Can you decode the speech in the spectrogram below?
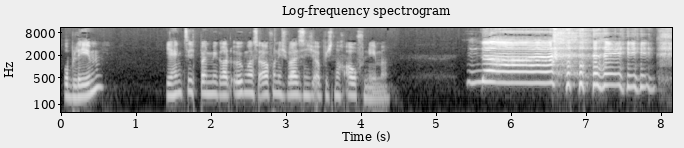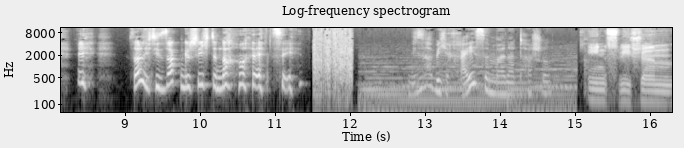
Problem. Hier hängt sich bei mir gerade irgendwas auf und ich weiß nicht, ob ich noch aufnehme. Nein! Ich, soll ich die Sockengeschichte nochmal erzählen? Wieso habe ich Reis in meiner Tasche? Inzwischen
